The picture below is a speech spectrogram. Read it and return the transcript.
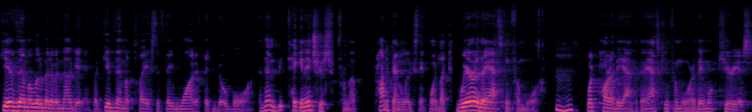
Give them a little bit of a nugget, but give them a place if they want it, they can go more. And then be, take an interest from a product analytics standpoint, like where are they asking for more? Mm-hmm. What part of the app are they asking for more? Are they more curious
